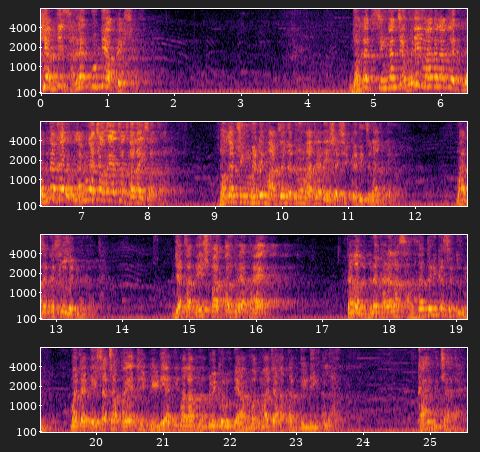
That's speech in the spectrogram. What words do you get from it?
ही. आमची सगळ्यात मोठी अपेक्षा आहे. भगतसिंगांचे वडील मागे लागले. लग्न कर. लग्नाच्या वयाचं झालायस आता भगतसिंग म्हणले माझं लग्न माझ्या देशाशी कधीच लागलंय माझं कसलं लग्न करत ज्याचा देश पारतंत्र्यात आहे त्याला लग्न करायला सांगता तरी कसं तुम्ही? माझ्या देशाच्या पायातली बेडी आधी मला मोकळी करू द्या मग माझ्या हातात बेडी घाला. काय विचार आहे?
